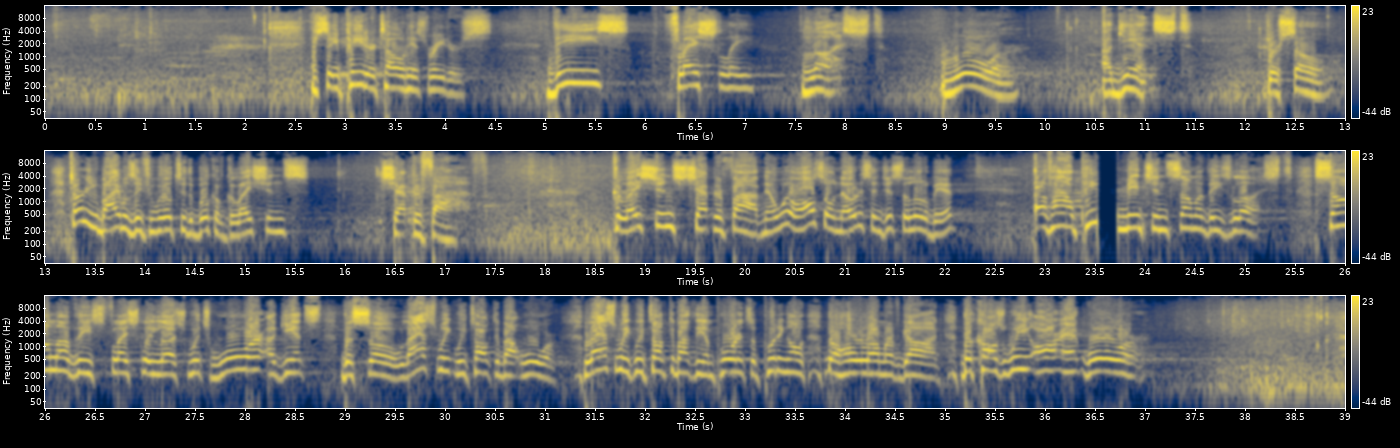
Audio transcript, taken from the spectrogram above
You see, Peter told his readers, these fleshly lusts war against your soul. Turn your Bibles, if you will, to the book of Galatians, chapter 5. Galatians, chapter 5. Now, we'll also notice in just a little bit of how Peter mentions some of these lusts, some of these fleshly lusts which war against the soul. Last week we talked about war. Last week we talked about the importance of putting on the whole armor of God because we are at war.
